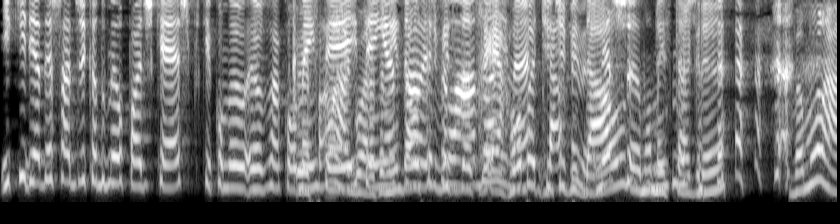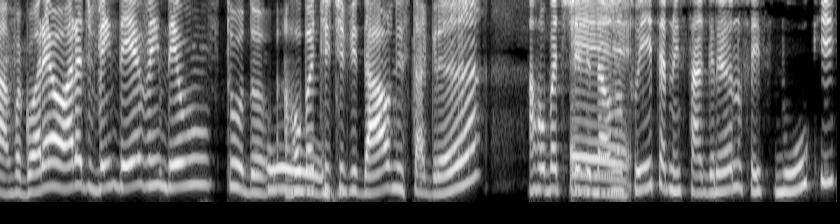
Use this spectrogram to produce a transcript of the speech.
E queria deixar a dica do meu podcast, porque como eu, eu já comentei, agora, tem também essa, dá o serviço das aí, arroba né? Titi Vidal chama, no Instagram. Vamos lá, agora é a hora de vender, vender tudo. Uh. Arroba Titi Vidal no Instagram. Arroba Titi é... Vidal no Twitter, no Instagram, no Facebook.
